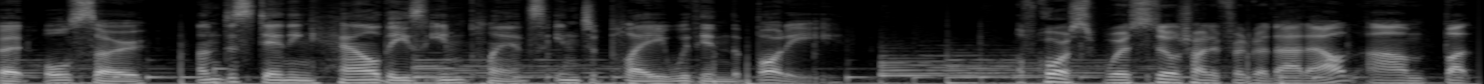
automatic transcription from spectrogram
But also, understanding how these implants interplay within the body. Of course, we're still trying to figure that out. Um, but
